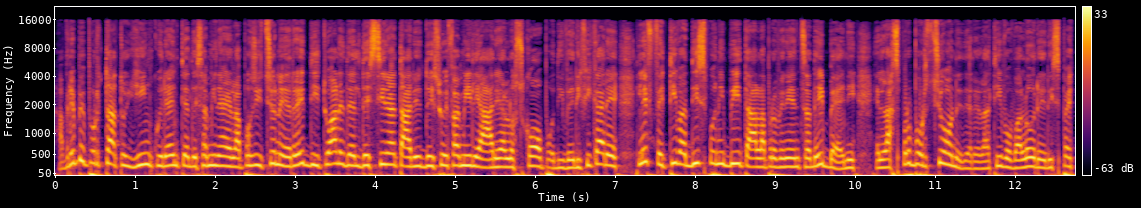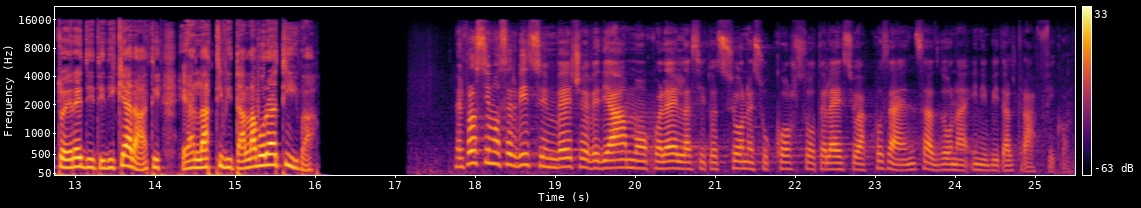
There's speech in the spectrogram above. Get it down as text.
avrebbe portato gli inquirenti ad esaminare la posizione reddituale del destinatario e dei suoi familiari allo scopo di verificare l'effettiva disponibilità alla provenienza dei beni e la sproporzione del relativo valore rispetto ai redditi dichiarati e all'attività lavorativa. Nel prossimo servizio invece vediamo qual è la situazione su Corso Telesio a Cosenza, zona inibita al traffico.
